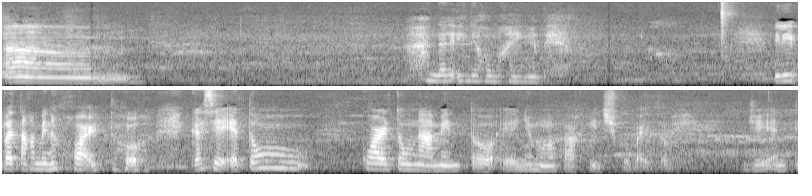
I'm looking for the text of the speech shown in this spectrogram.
Um, Dali, hindi ako makahinga. Lilipat na kami ng kwarto. Kasi itong kwartong namin to, ayan yung mga package ko by the way. JNT.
